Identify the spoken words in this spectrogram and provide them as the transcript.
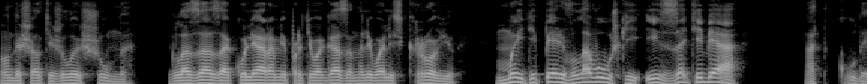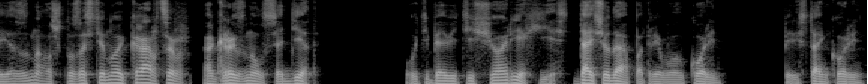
Он дышал тяжело и шумно. Глаза за окулярами противогаза наливались кровью. «Мы теперь в ловушке из-за тебя!» «Откуда я знал, что за стеной карцер?» — огрызнулся дед. «У тебя ведь еще орех есть. Дай сюда!» — потребовал корень. «Перестань, корень.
